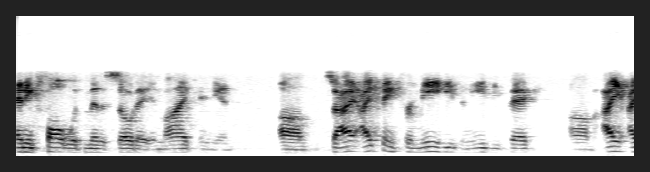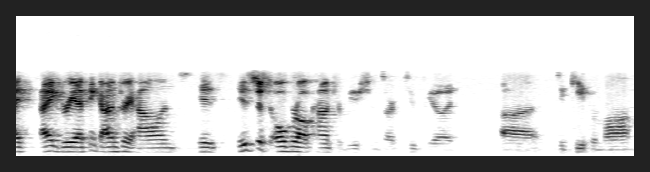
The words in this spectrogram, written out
any fault with Minnesota, in my opinion. Um, so I, I think for me, he's an easy pick. Um, I, I, I agree. I think Andre Hollins, his his just overall contributions are too good uh, to keep him off.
